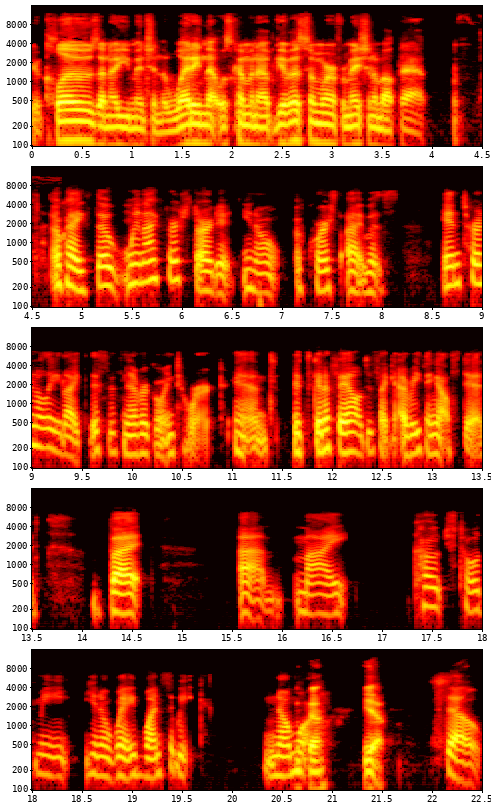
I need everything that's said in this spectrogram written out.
your clothes? I know you mentioned the wedding that was coming up. Give us some more information about that. Okay. So, when I first started, you know, of course, I was internally like this is never going to work and it's going to fail just like everything else did but um, my coach told me you know weigh once a week no more okay. yeah so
